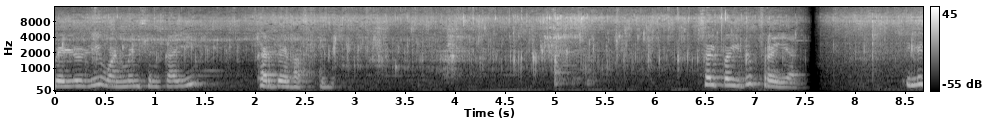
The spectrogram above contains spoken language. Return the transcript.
ಬೆಳ್ಳುಳ್ಳಿ, ಒಣಮೆಣಸಿನ್ಕಾಯಿ, ಕರಿಬೇವು ಹಾಕ್ತೀನಿ. ಸ್ವಲ್ಪ ಇದು ಫ್ರೈ ಆಗಿ ಇಲ್ಲಿ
